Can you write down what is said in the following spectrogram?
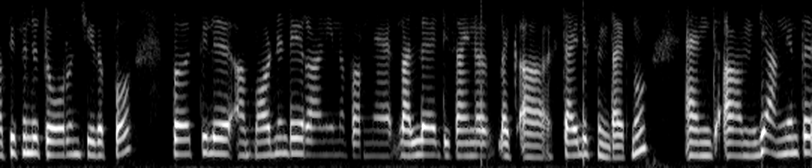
ആസിഫിന്റെ ടോറും ചെയ്തപ്പോൾ പേർത്തിൽ മോഡേൺ ഡേ റാണി എന്ന് പറഞ്ഞ നല്ല ഡിസൈനർ ലൈക്ക് സ്റ്റൈലിസ്റ്റ് ഉണ്ടായിരുന്നു. ആൻഡ് അങ്ങനത്തെ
